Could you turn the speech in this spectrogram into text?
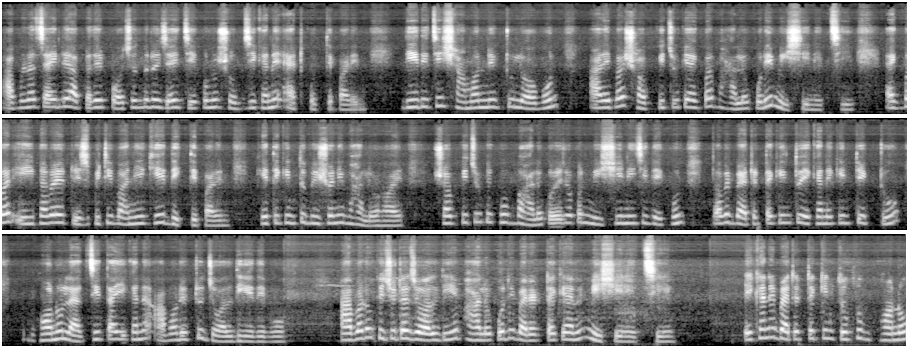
আপনারা চাইলে আপনাদের পছন্দ অনুযায়ী যে কোনো সবজি এখানে অ্যাড করতে পারেন। দিয়ে দিচ্ছি সামান্য একটু লবণ। আর এবার সব কিছুকে একবার ভালো করে মিশিয়ে নিচ্ছি। একবার এইভাবে রেসিপিটি বানিয়ে খেয়ে দেখতে পারেন। খেতে কিন্তু ভীষণই ভালো হয়। সব কিছুকে খুব ভালো করে যখন মিশিয়ে নিয়েছি দেখুন, তবে ব্যাটারটা কিন্তু এখানে কিন্তু একটু ঘন লাগছে, তাই এখানে আবারও একটু জল দিয়ে দেব। আবারও কিছুটা জল দিয়ে ভালো করে ব্যাটারটাকে আমি মিশিয়ে নিচ্ছি। এখানে ব্যাটারটা কিন্তু খুব ঘনও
